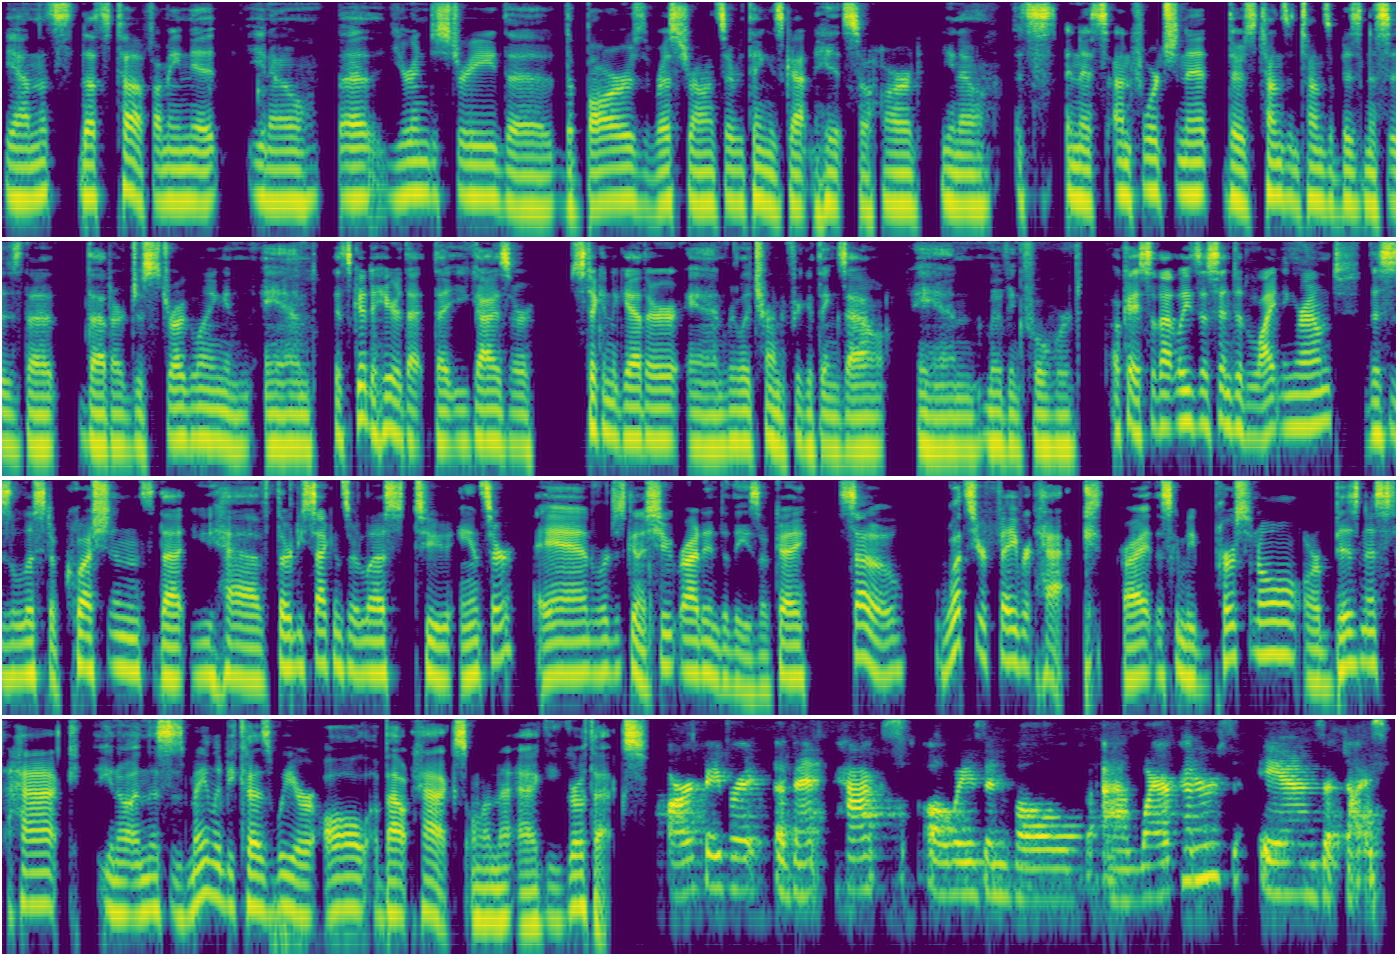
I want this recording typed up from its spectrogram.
Yeah, and that's that's tough. I mean, it you know, uh, your industry, the the bars, the restaurants, everything has gotten hit so hard. You know, it's and it's unfortunate. There's tons and tons of businesses that that are just struggling, and and it's good to hear that that you guys are sticking together and really trying to figure things out and moving forward. Okay, so that leads us into the lightning round. This is a list of questions that you have 30 seconds or less to answer, and we're just going to shoot right into these, okay? So, what's your favorite hack? All right, this can be personal or business hack, you know, and this is mainly because we are all about hacks on Aggie Growth Hacks. Our favorite event hacks always involve um, wire cutters and zip ties.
